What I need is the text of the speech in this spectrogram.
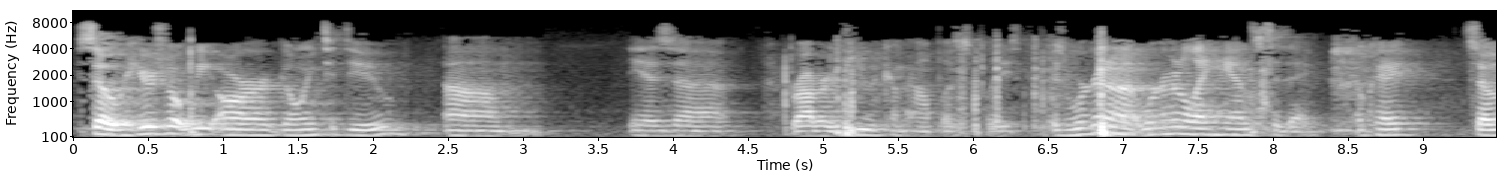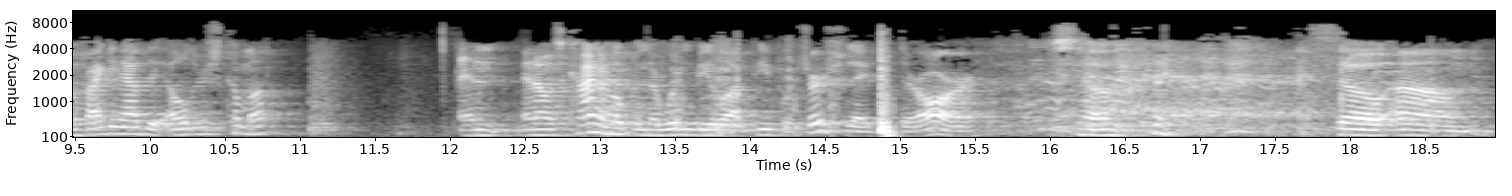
So here's what we are going to do: um, is uh, Robert, if you would come help us, please, is we're gonna we're gonna lay hands today. Okay, so if I can have the elders come up, and and I was kind of hoping there wouldn't be a lot of people at church today, but there are. So so. Um,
